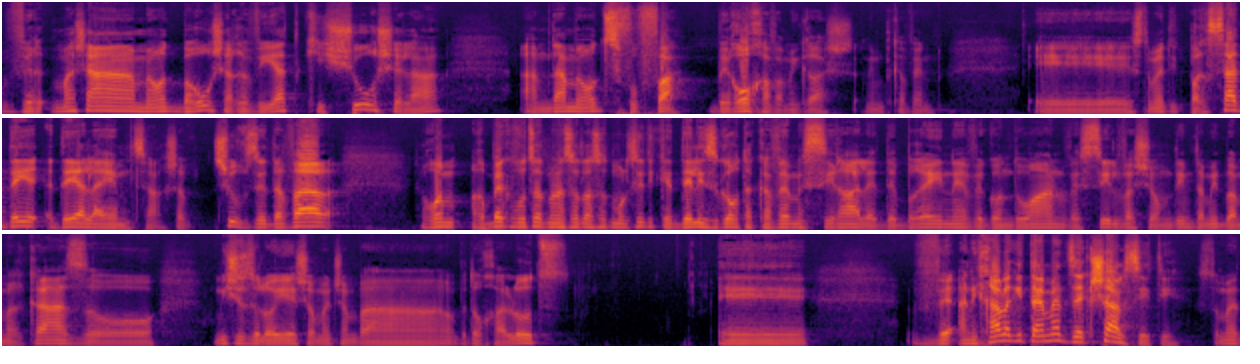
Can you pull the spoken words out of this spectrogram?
ומה שהיה מאוד ברור שהרביעיית קישור שלה עמדה מאוד צפופה, ברוחב המגרש, אני מתכוון. אה, זאת אומרת, התפרסה די, די על האמצע. עכשיו, שוב, זה דבר, רואים הרבה קבוצות מנסות לעשות מול סיטי כדי לסגור את הקווי מסירה לדה בריינה וגונדואן וסילבה שעומדים תמיד במרכז, או מי שזה לא יהיה שעומד שם ב- בתור חלוץ. אה, ואני חייב להגיד את האמת, זה הקשה על סיטי. זאת אומרת,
